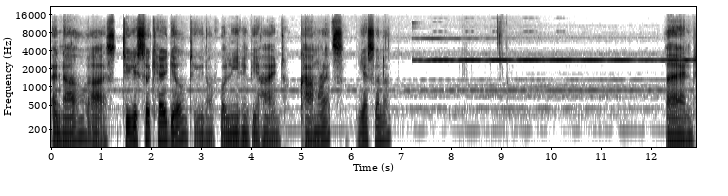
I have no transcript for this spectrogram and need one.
And now, uh, do you still carry guilt, you know, for leaving behind comrades? Yes or no? And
